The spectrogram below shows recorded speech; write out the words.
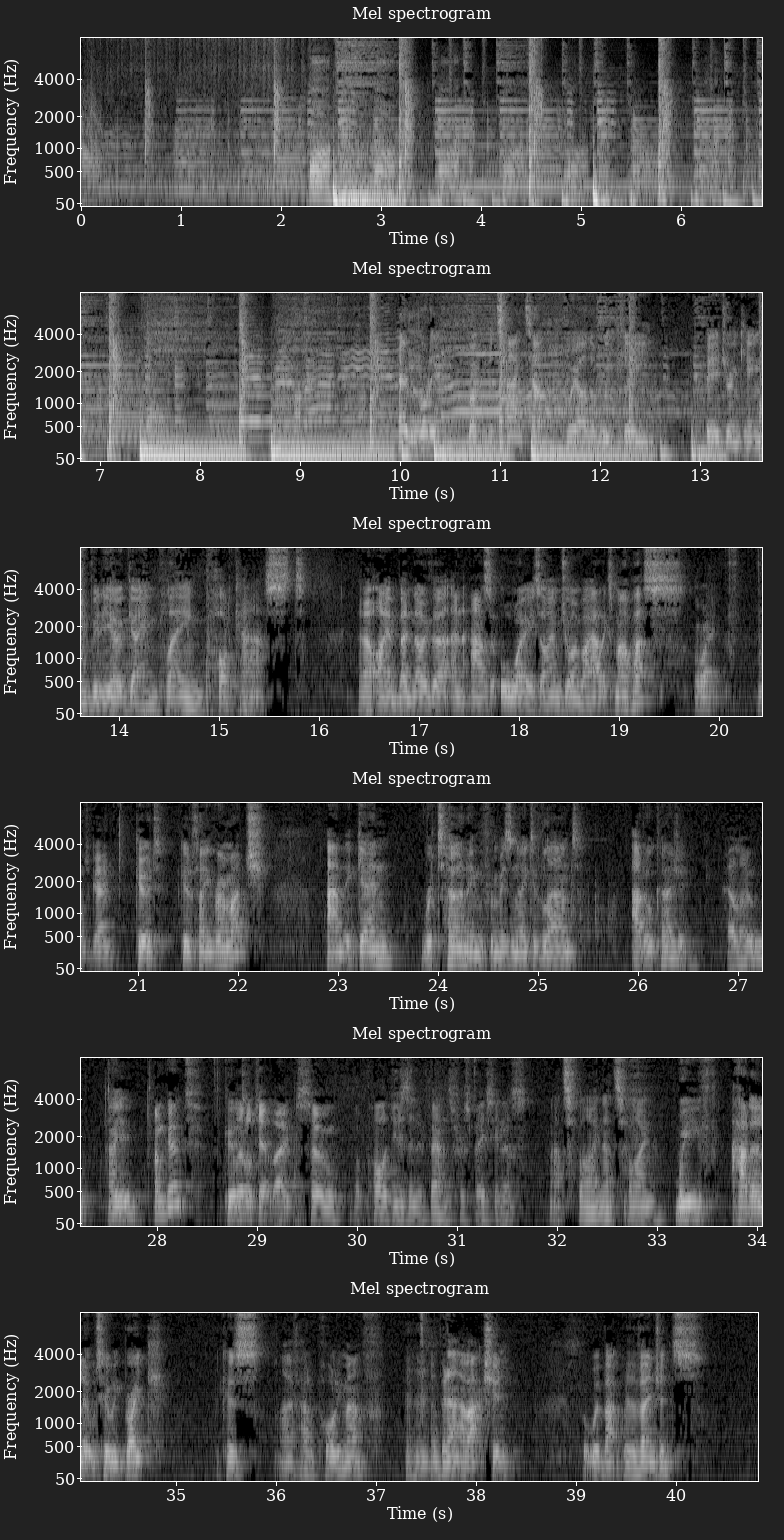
Hey everybody, welcome to Tanked Up. We are the weekly beer drinking, video game playing podcast. Uh, I am Ben Nova, and as always, I am joined by Alex Malpass. All right, how's it going? Good, good, thank you very much. And again, returning from his native land, Adil Kaji. Hello. How are you? I'm good. Good. A little jet lagged, so apologies in advance for spaciness. That's fine, that's fine. We've had a little two week break because I've had a poorly mouth. I've been out of action, but we're back with a vengeance.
